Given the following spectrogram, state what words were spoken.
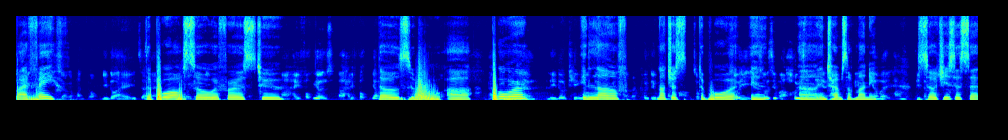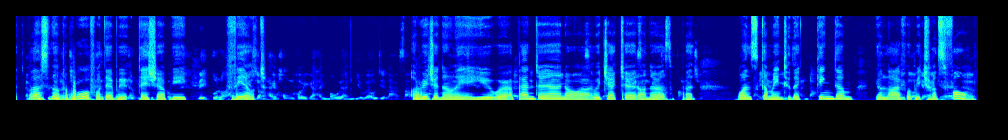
by faith. The poor also refers to those who are poor in love, not just the poor in, uh, in terms of money. So Jesus said, Blessed are the poor, for they, be, they shall be filled. Originally, you were abandoned or rejected on earth, but once coming to the kingdom, your life will be transformed.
